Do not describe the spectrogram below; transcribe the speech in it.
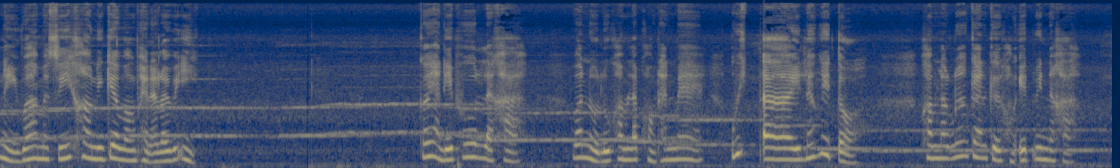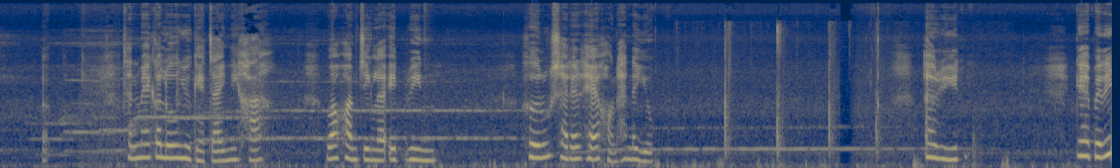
ไหนว่ามาสิคราวนี้แกวางแผนอะไรไว้อีก ก็อย่างที่พูดแหละค่ะ ว่าหนูรู้ความลับของท่านแม่ อุ๊ย ตายแล้วไงต่อ ความลับเรื่องการเกิดของเอ็ดวินนะคะ ท่านแม่ก็รู้อยู่แก่ใจนี่คะว่าความจริงแล้วเอ็ดวิน คือลูกชายแท้ๆของท่านนายกอาริสแกไปได้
